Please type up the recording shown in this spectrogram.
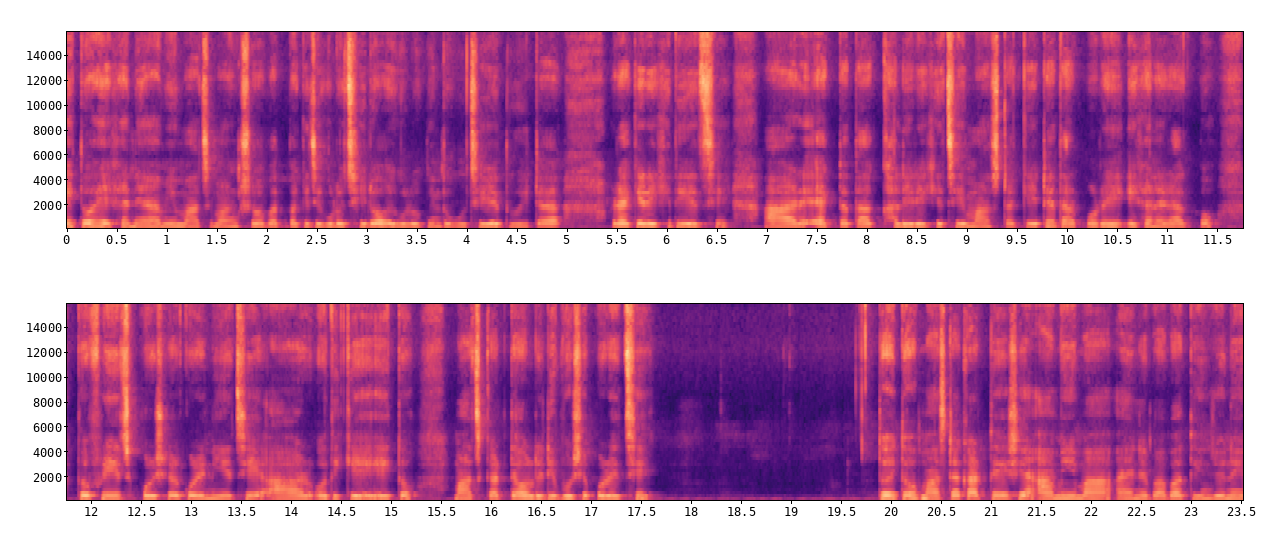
এই তো এখানে আমি মাছ, মাংস বাদ বাকি যেগুলো ছিল ওইগুলো কিন্তু গুছিয়ে দুইটা র্যাকে রেখে দিয়েছি। আর একটা তাক খালি রেখেছি মাছটা কেটে তারপরে এখানে রাখব। তো ফ্রিজ পরিষ্কার করে নিয়েছি আর ওদিকে এই তো মাছ কাটতে অলরেডি বসে পড়েছি। তো এই তো মাছটা কাটতে এসে আমি, মা, আয়নের বাবা তিনজনেই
